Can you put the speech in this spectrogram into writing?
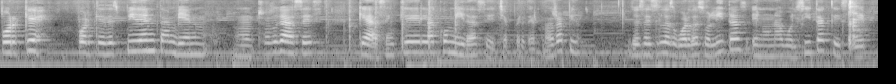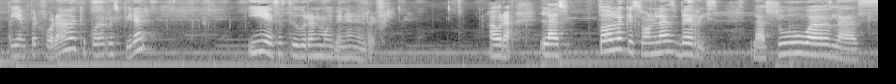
¿Por qué? Porque despiden también muchos gases que hacen que la comida se eche a perder más rápido. Entonces esas las guardas solitas en una bolsita que esté bien perforada, que pueda respirar. Y esas te duran muy bien en el refri. Ahora, las, que son las berries, las uvas, las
